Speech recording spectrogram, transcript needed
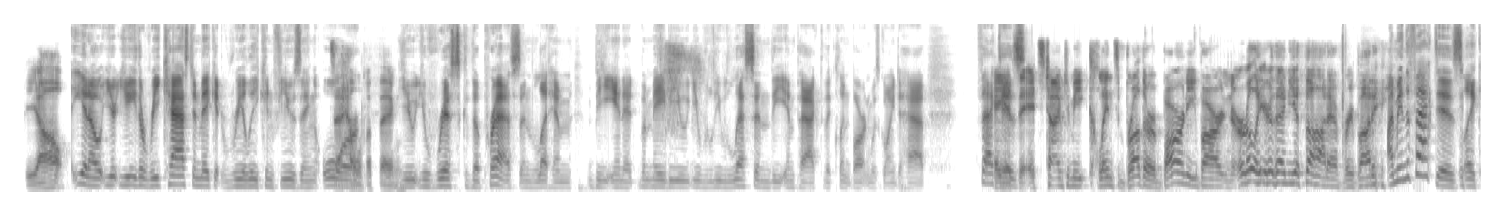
Y'all, You know, you, you either recast and make it really confusing, it's a hell or of a thing. you you risk the press and let him be in it, but maybe you you, you lessen the impact that Clint Barton was going to have. Fact Hey, is, it's, it's time to meet Clint's brother, Barney Barton, earlier than you thought, everybody. I mean, the fact is, like,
